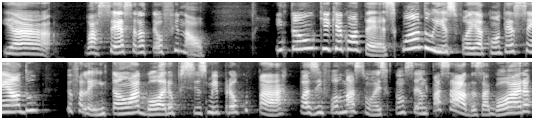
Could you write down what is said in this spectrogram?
e a, o acesso era até o final. Então, o que, que acontece? Quando isso foi acontecendo, eu falei, então agora eu preciso me preocupar com as informações que estão sendo passadas. Agora,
